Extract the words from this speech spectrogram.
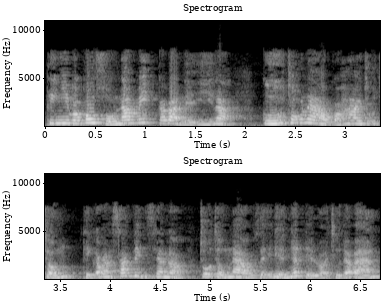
Thì nhìn vào câu số 5 ấy, các bạn để ý là cứ chỗ nào có hai chỗ trống thì các bạn xác định xem là chỗ trống nào dễ điền nhất để loại trừ đáp án.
